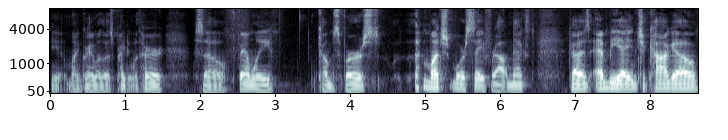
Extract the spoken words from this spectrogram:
you know my grandmother was pregnant with her, so family comes first. Much more safe route next. Got his MBA in Chicago.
